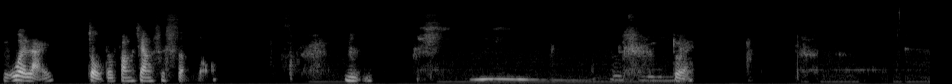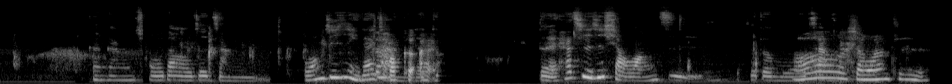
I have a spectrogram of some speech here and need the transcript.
你未来走的方向是什么。嗯嗯，对。刚刚抽到这张，我忘记是你在讲好可爱。对，它其实是小王子这个魔哦，小王子，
